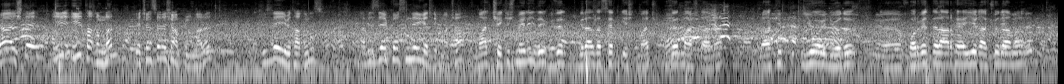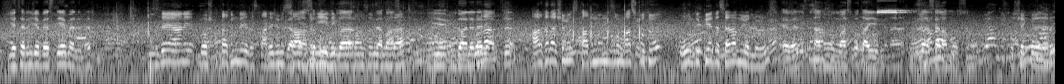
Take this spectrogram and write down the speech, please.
Ya işte iyi iyi takımlar. Geçen sene şampiyonları. Biz de iyi bir takımız. Ya biz zevk olsun diye geldik maça. Maç çekişmeliydi. Güzel biraz da sert geçti maç. Güzel ama. Rakip iyi oynuyordu. Ee, forvetleri arkaya iyi kaçıyordu ama yeterince besleyemediler. Biz de yani boş bir takım değiliz. Kalecimiz sağ olsun burada, burada. iyi müdahaleler Buradan yaptı. arkadaşımız, takımımızın maskotu Uğur Dipi'ye de selam yolluyoruz. Evet, takımın maskot ayırına güzel selam olsun. Teşekkür ederiz.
